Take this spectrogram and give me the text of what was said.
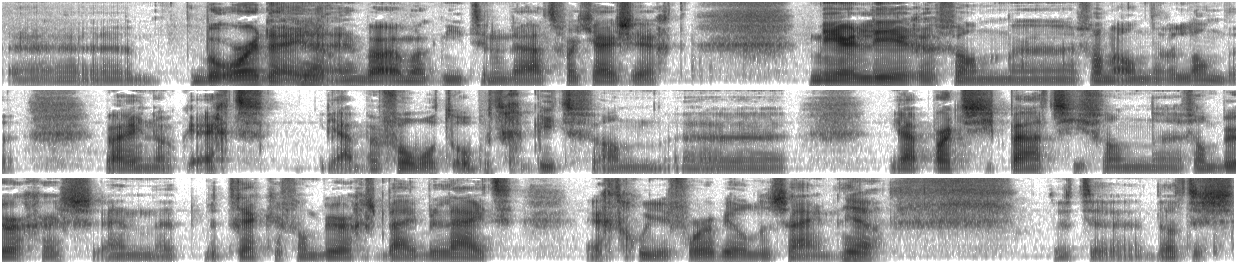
eh, beoordelen? Ja. En waarom ook niet inderdaad, wat jij zegt, meer leren van, eh, van andere landen. Waarin ook echt, ja, bijvoorbeeld op het gebied van ja, participatie van, van burgers en het betrekken van burgers bij beleid echt goede voorbeelden zijn. Ja. Dus, eh, dat, is,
